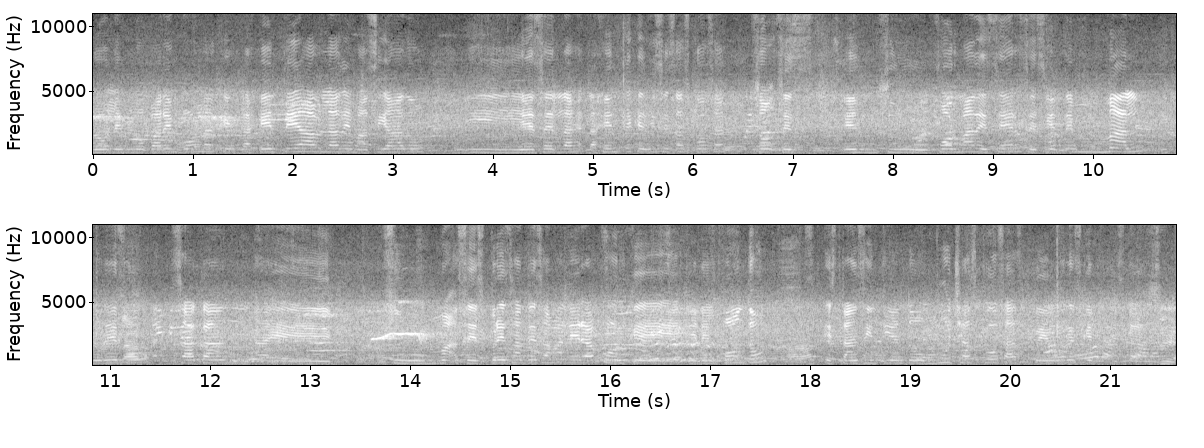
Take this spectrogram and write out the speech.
no les no paren bola, que la gente habla demasiado y esa es la, la gente que dice esas cosas, son, se- en su forma de ser se sienten mal y por eso Claro. sacan, eh, su se expresan de esa manera porque en el fondo están sintiendo muchas cosas peores que las Sí.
